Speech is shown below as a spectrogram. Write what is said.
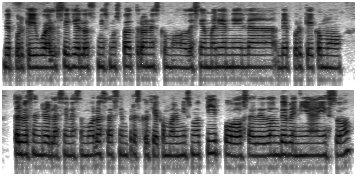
de por qué igual seguía los mismos patrones, como decía Marianela, de por qué como tal vez en relaciones amorosas siempre escogía como el mismo tipo, o sea, de dónde venía eso.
